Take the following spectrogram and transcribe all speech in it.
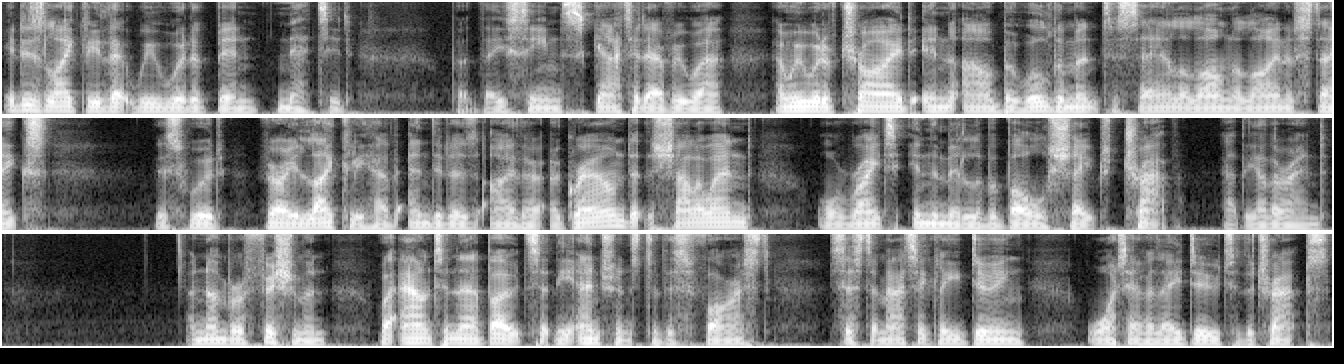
it is likely that we would have been netted. But they seemed scattered everywhere, and we would have tried in our bewilderment to sail along a line of stakes. This would very likely have ended us either aground at the shallow end or right in the middle of a bowl shaped trap at the other end. A number of fishermen were out in their boats at the entrance to this forest, systematically doing whatever they do to the traps.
